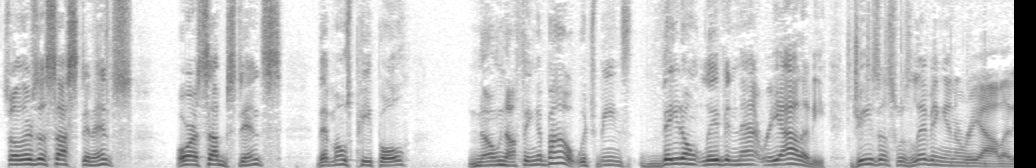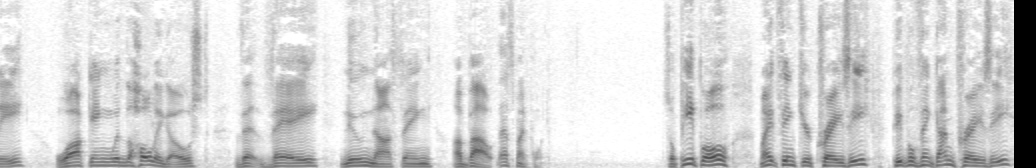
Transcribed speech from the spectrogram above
So there's a sustenance or a substance that most people know nothing about which means they don't live in that reality. Jesus was living in a reality walking with the Holy Ghost that they knew nothing about. That's my point. So people might think you're crazy. People think I'm crazy.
